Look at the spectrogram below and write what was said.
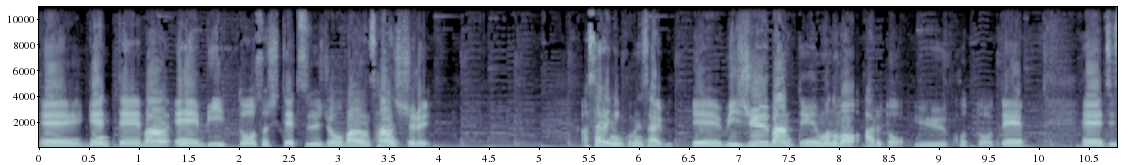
えー、限定版 A、B と、そして通常版3種類、あさらにごめんなさい、えー、ウィジュー版というものもあるということで、えー、実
